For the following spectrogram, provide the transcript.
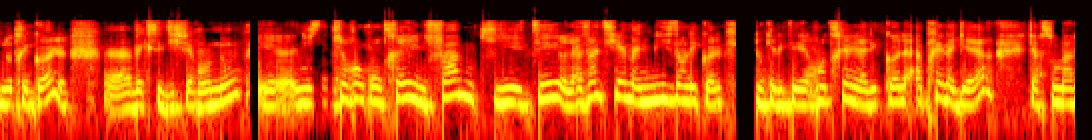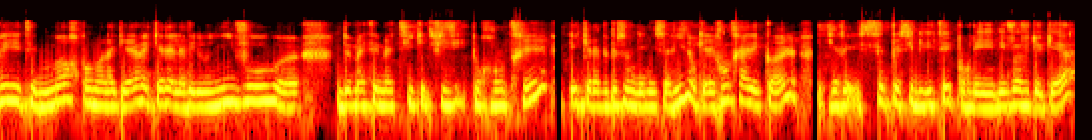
notre école avec ses différents noms. Et nous avions rencontré une femme qui était la 20e admise dans l'école. Donc elle était rentrée à l'école après la guerre, car son mari était mort pendant la guerre et qu'elle elle avait le niveau euh, de mathématiques et de physique pour rentrer et qu'elle avait besoin de gagner sa vie. Donc elle est rentrée à l'école. Il y avait cette possibilité pour les, les veuves de guerre.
